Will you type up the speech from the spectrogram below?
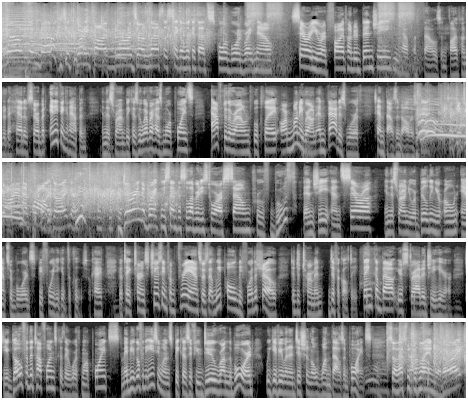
Welcome back to 25 words or less. Let's take a look at that scoreboard right now. Sarah, you're at 500. Benji, you have 1,500 ahead of Sarah. But anything can happen in this round because whoever has more points after the round will play our money round, and that is worth $10,000, okay? so keep your eye on that prize, all right? Yeah. During the break, we sent the celebrities to our soundproof booth. Benji and Sarah. In this round, you are building your own answer boards before you give the clues, okay? Mm-hmm. You'll take turns choosing from three answers that we polled before the show to determine difficulty. Think about your strategy here. Mm-hmm. Do you go for the tough ones because they're worth more points? Maybe you go for the easy ones because if you do run the board, we give you an additional 1,000 points. So that's what you're playing with, all right?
